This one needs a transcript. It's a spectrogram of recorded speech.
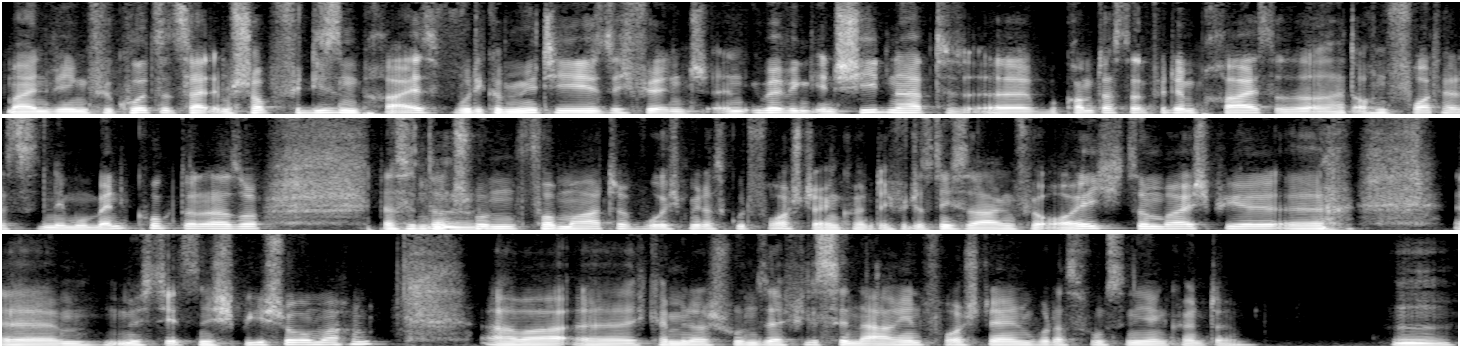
meinetwegen für kurze Zeit im Shop für diesen Preis, wo die Community sich für in, in überwiegend entschieden hat, äh, bekommt das dann für den Preis, also hat auch einen Vorteil, dass es in dem Moment guckt oder so. Das sind dann mhm. schon Formate, wo ich mir das gut vorstellen könnte. Ich würde jetzt nicht sagen, für euch zum Beispiel äh, äh, müsst ihr jetzt eine Spielshow machen, aber äh, ich kann mir da schon sehr viele Szenarien vorstellen, wo das funktionieren könnte. Mhm.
